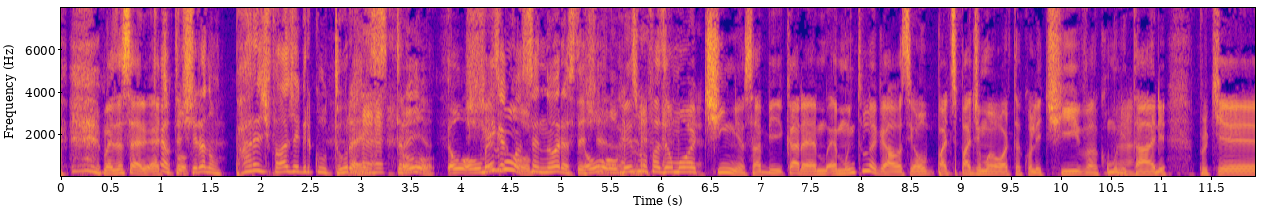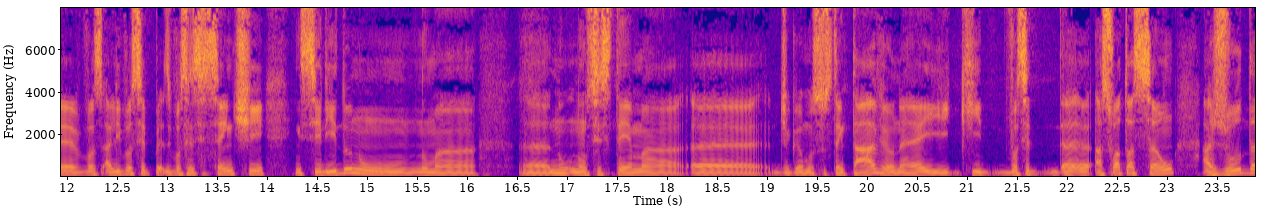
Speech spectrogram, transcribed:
Mas é sério, é, É, o tipo. Teixeira não para de falar de agricultura, é estranho. Ou, ou, ou Chega mesmo, com as cenouras, ou, Teixeira. ou mesmo fazer uma hortinha, sabe? Cara, é, é muito legal, assim, ou participar de uma horta coletiva, comunitária, porque você- ali você, você se sente inserido num, numa. Eh, num, num sistema, eh, digamos, sustentável, né? E que você. eh, a sua atuação ajuda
